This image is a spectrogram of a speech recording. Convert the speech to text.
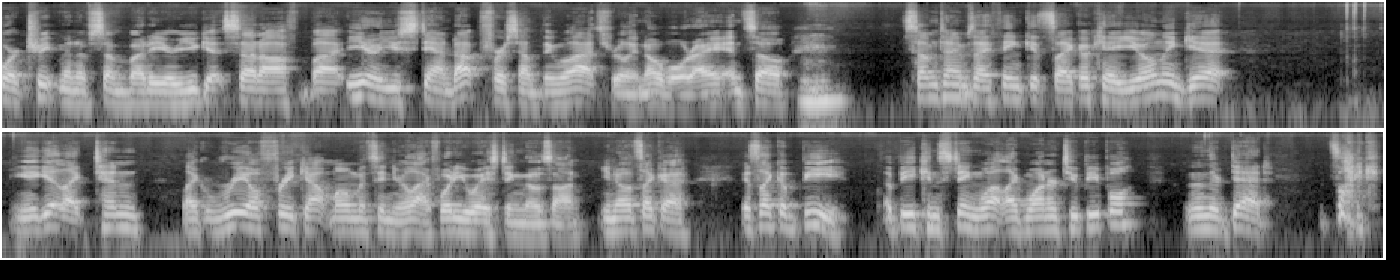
poor treatment of somebody or you get set off by you know you stand up for something well that's really noble right? And so mm-hmm. sometimes i think it's like okay you only get you get like 10 like real freak out moments in your life. What are you wasting those on? You know it's like a it's like a bee. A bee can sting what like one or two people? And then they're dead. It's like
